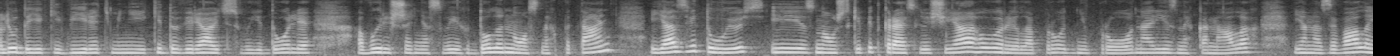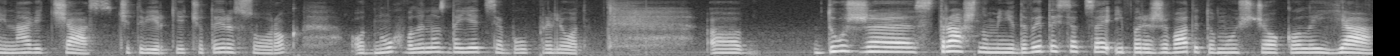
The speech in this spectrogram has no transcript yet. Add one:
люди, які вірять мені, які довіряють свої долі, вирішення своїх доленосних питань, я звітуюсь і знову ж таки підкреслюю, що я говорила про Дніпро на різних каналах. Я називала і навіть час четвірки 4.40. Одну хвилину, здається, був прильот. Дуже страшно мені дивитися це і переживати, тому що коли я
